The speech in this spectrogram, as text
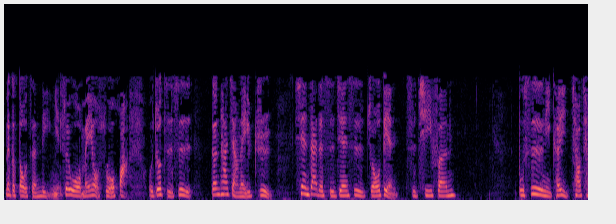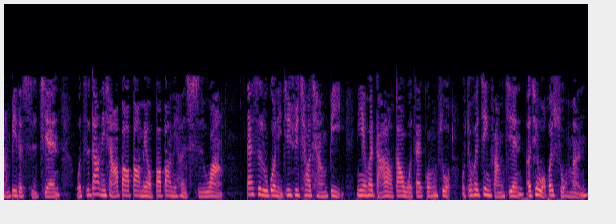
那个斗争里面。所以我没有说话，我就只是跟他讲了一句：现在的时间是九点十七分。不是你可以敲墙壁的时间。我知道你想要抱抱，没有抱抱，你很失望。但是如果你继续敲墙壁，你也会打扰到我在工作，我就会进房间，而且我会锁门。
